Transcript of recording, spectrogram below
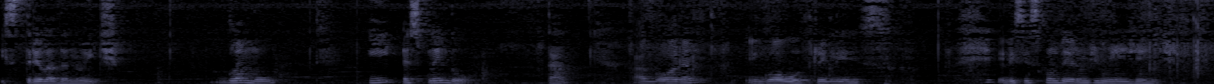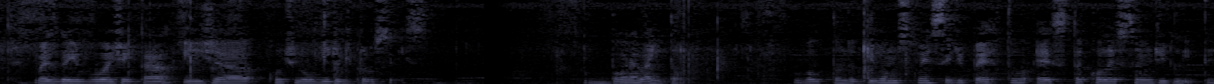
Estrela da Noite, Glamour e Esplendor, tá? Agora, igual outro, eles, eles se esconderam de mim, gente. Mas daí eu vou ajeitar e já continuo o vídeo aqui pra vocês. Bora lá então. Voltando aqui, vamos conhecer de perto esta coleção de glitter.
